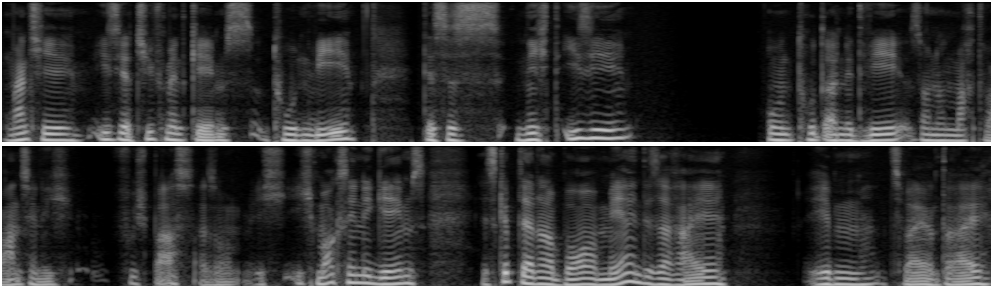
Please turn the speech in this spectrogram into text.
manche Easy Achievement Games tun weh. Das ist nicht easy und tut auch nicht weh, sondern macht wahnsinnig viel Spaß. Also ich, ich mag seine Games. Es gibt ja noch ein paar mehr in dieser Reihe, eben zwei und drei,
